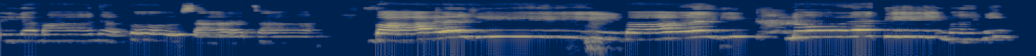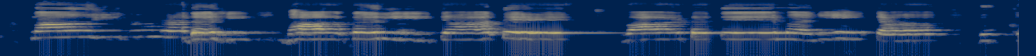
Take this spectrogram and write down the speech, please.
करील मान साचा बाळही बाळही लोळती मही नाही दही भाकरी त्या ते वाटते मनी त्या दुःख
